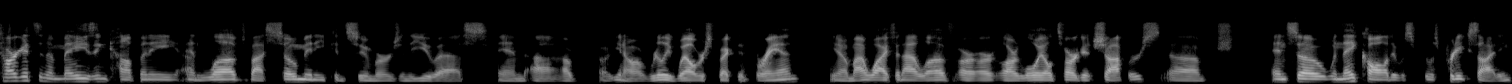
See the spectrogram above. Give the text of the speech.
Target's an amazing company and loved by so many consumers in the U.S. and uh, a, you know a really well respected brand. You know, my wife and I love our, our, our loyal Target shoppers, um, and so when they called, it was it was pretty exciting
